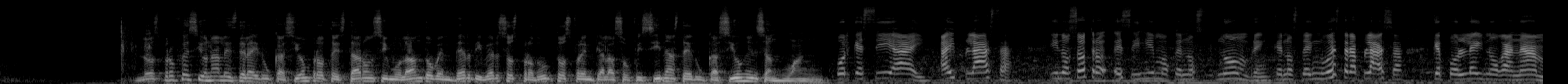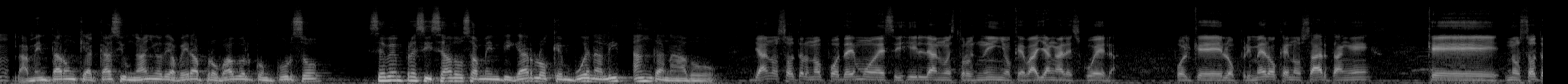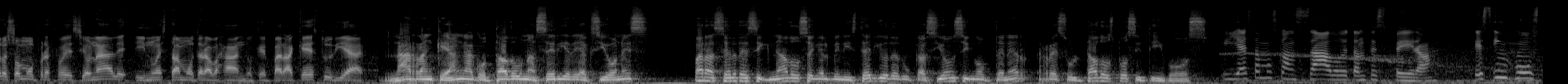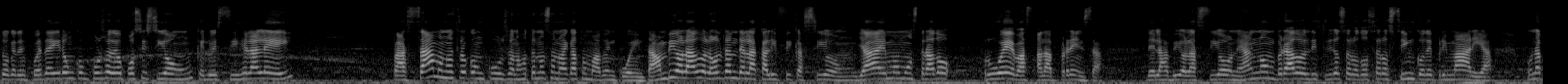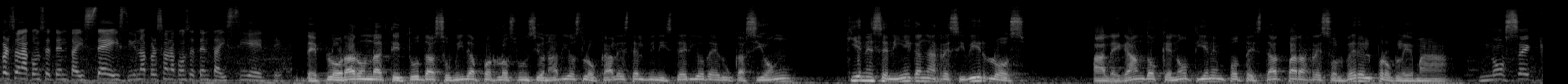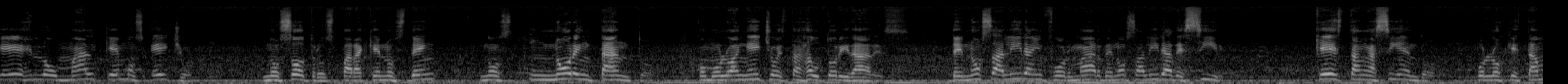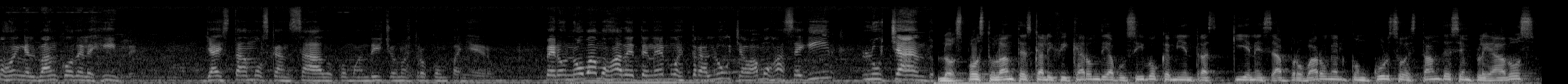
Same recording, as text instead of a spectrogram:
Los profesionales de la educación protestaron simulando vender diversos productos frente a las oficinas de educación en San Juan. Porque sí hay, hay plaza, y nosotros exigimos que nos nombren, que nos den nuestra plaza, que por ley no ganamos. Lamentaron que a casi un año de haber aprobado el concurso, se ven precisados a mendigar lo que en Buena Lid han ganado. Ya nosotros no podemos exigirle a nuestros niños que vayan a la escuela, porque lo primero que nos hartan es que nosotros somos profesionales y no estamos trabajando, que para qué estudiar. Narran que han agotado una serie de acciones para ser designados en el Ministerio de Educación sin obtener resultados positivos. Y ya estamos cansados de tanta espera. Es injusto que después de ir a un concurso de oposición, que lo exige la ley, pasamos nuestro concurso, a nosotros no se nos haya tomado en cuenta. Han violado el orden de la calificación, ya hemos mostrado pruebas a la prensa de las violaciones. Han nombrado el distrito 0205 de primaria, una persona con 76 y una persona con 77. Deploraron la actitud asumida por los funcionarios locales del Ministerio de Educación, quienes se niegan a recibirlos, alegando que no tienen potestad para resolver el problema. No sé qué es lo mal que hemos hecho nosotros para que nos den, nos ignoren tanto como lo han hecho estas autoridades de no salir a informar, de no salir a decir qué están haciendo por los que estamos en el banco de elegible. Ya estamos cansados, como han dicho nuestros compañeros. Pero no vamos a detener nuestra lucha, vamos a seguir luchando. Los postulantes calificaron de abusivo que mientras quienes aprobaron el concurso están desempleados,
